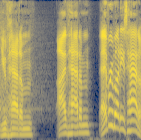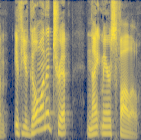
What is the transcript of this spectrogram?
you've had him. I've had him. Everybody's had him. If you go on a trip, nightmares follow.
